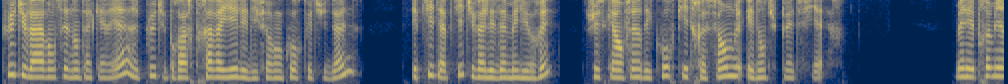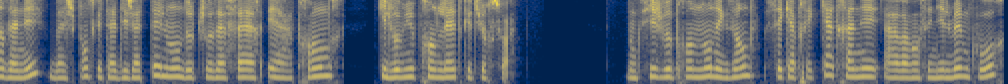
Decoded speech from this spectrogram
Plus tu vas avancer dans ta carrière et plus tu pourras retravailler les différents cours que tu donnes, et petit à petit tu vas les améliorer jusqu'à en faire des cours qui te ressemblent et dont tu peux être fier. Mais les premières années, bah, je pense que tu as déjà tellement d'autres choses à faire et à apprendre qu'il vaut mieux prendre l'aide que tu reçois. Donc si je veux prendre mon exemple, c'est qu'après quatre années à avoir enseigné le même cours,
